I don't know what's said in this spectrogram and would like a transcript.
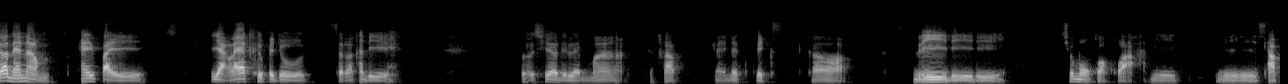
ก็แนะนำให้ไปอย่างแรกคือไปดูสารคดี Social Dilemma นะครับ ใน Netflix ก็ดีดีดี ชั่วโมงกว่าๆมีมีซับ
